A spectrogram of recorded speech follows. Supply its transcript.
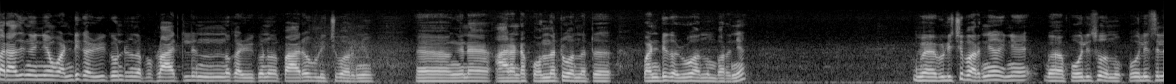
പരാതി കഴിഞ്ഞ് ഞാൻ വണ്ടി കഴുകിക്കൊണ്ടിരുന്നപ്പോൾ ഫ്ലാറ്റിൽ നിന്ന് കഴുകിക്കൊണ്ട് ആരോ വിളിച്ചു പറഞ്ഞു ഇങ്ങനെ ആരാണ്ട കൊന്നിട്ട് വന്നിട്ട് വണ്ടി കഴുകുകയെന്നും പറഞ്ഞ് വിളിച്ച് പറഞ്ഞ് കഴിഞ്ഞ് പോലീസ് വന്നു. പോലീസിൽ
